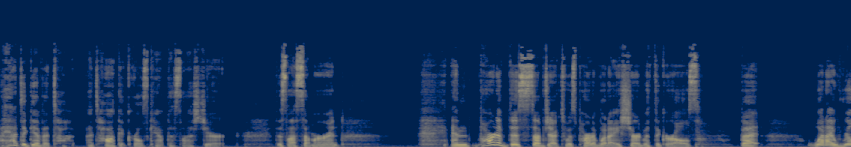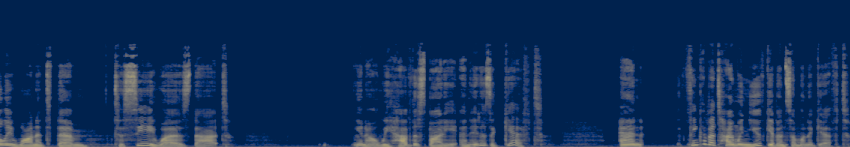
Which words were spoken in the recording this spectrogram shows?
I had to give a, talk, a talk at girls' camp this last year, this last summer, and and part of this subject was part of what I shared with the girls. But what I really wanted them to see was that, you know, we have this body and it is a gift. And think of a time when you've given someone a gift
